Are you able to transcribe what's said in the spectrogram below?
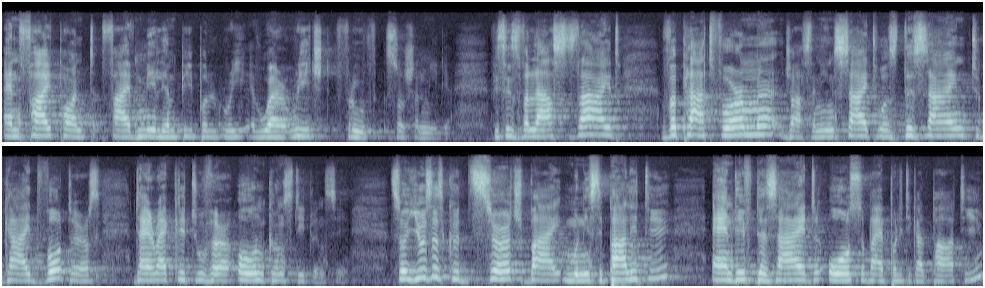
and 5.5 million people re were reached through social media. This is the last slide. The platform, just an insight, was designed to guide voters directly to their own constituency. So users could search by municipality and if desired also by political party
